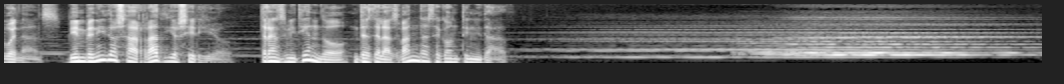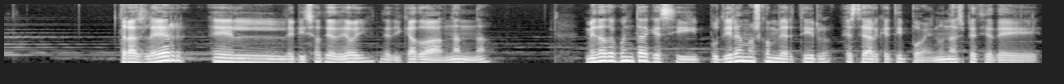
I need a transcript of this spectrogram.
buenas, bienvenidos a Radio Sirio, transmitiendo desde las bandas de continuidad. Tras leer el episodio de hoy dedicado a Nanna, me he dado cuenta que si pudiéramos convertir este arquetipo en una especie de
